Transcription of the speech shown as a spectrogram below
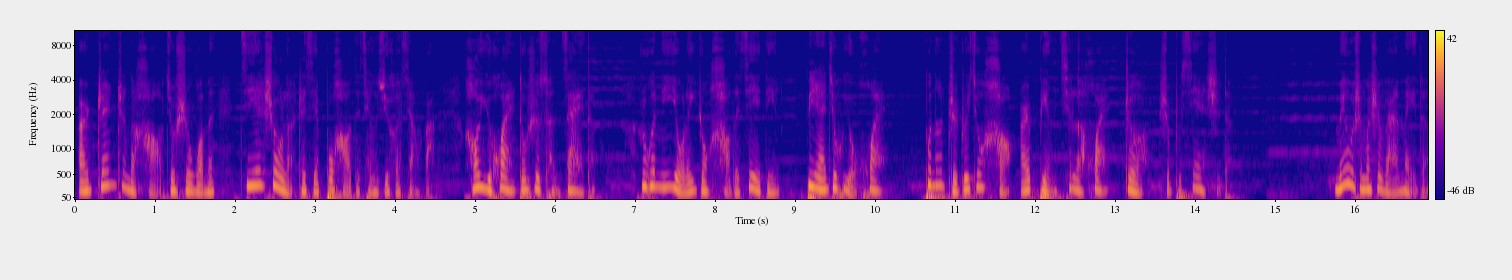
而真正的好，就是我们接受了这些不好的情绪和想法，好与坏都是存在的。如果你有了一种好的界定，必然就会有坏，不能只追求好而摒弃了坏，这是不现实的。没有什么是完美的。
